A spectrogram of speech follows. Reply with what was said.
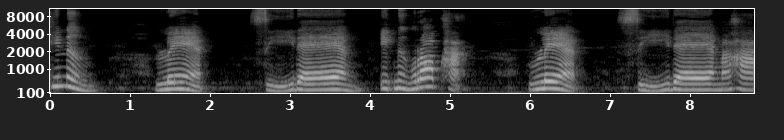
ที่หนึ่ง red สีแดง อีกหนึ่งรอบค่ะ red สีแดงนะคะ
